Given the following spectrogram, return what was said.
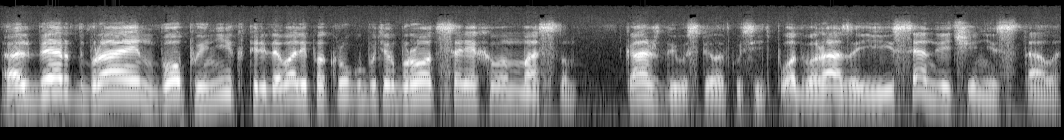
Альберт, Брайан, Боб и Ник передавали по кругу бутерброд с ореховым маслом. Каждый успел откусить по два раза, и сэндвича не стало.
